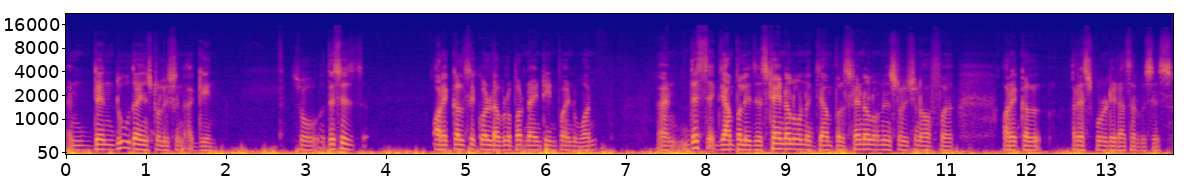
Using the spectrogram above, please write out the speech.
and then do the installation again. So this is Oracle SQL Developer 19.1 and this example is a standalone example standalone installation of uh, Oracle RESTful data services.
